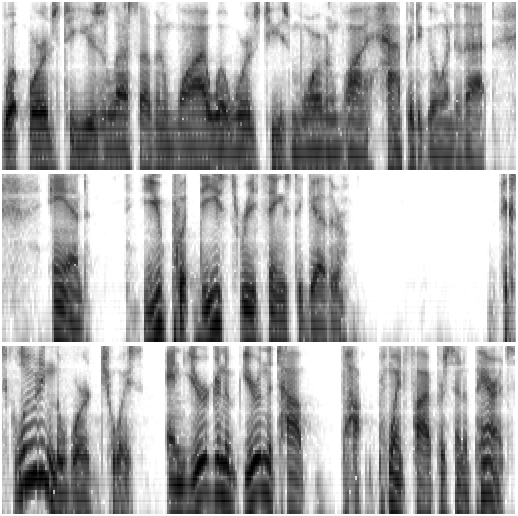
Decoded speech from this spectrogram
What words to use less of and why, what words to use more of and why. Happy to go into that. And you put these three things together excluding the word choice. And you're going to, you're in the top 0.5% of parents,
